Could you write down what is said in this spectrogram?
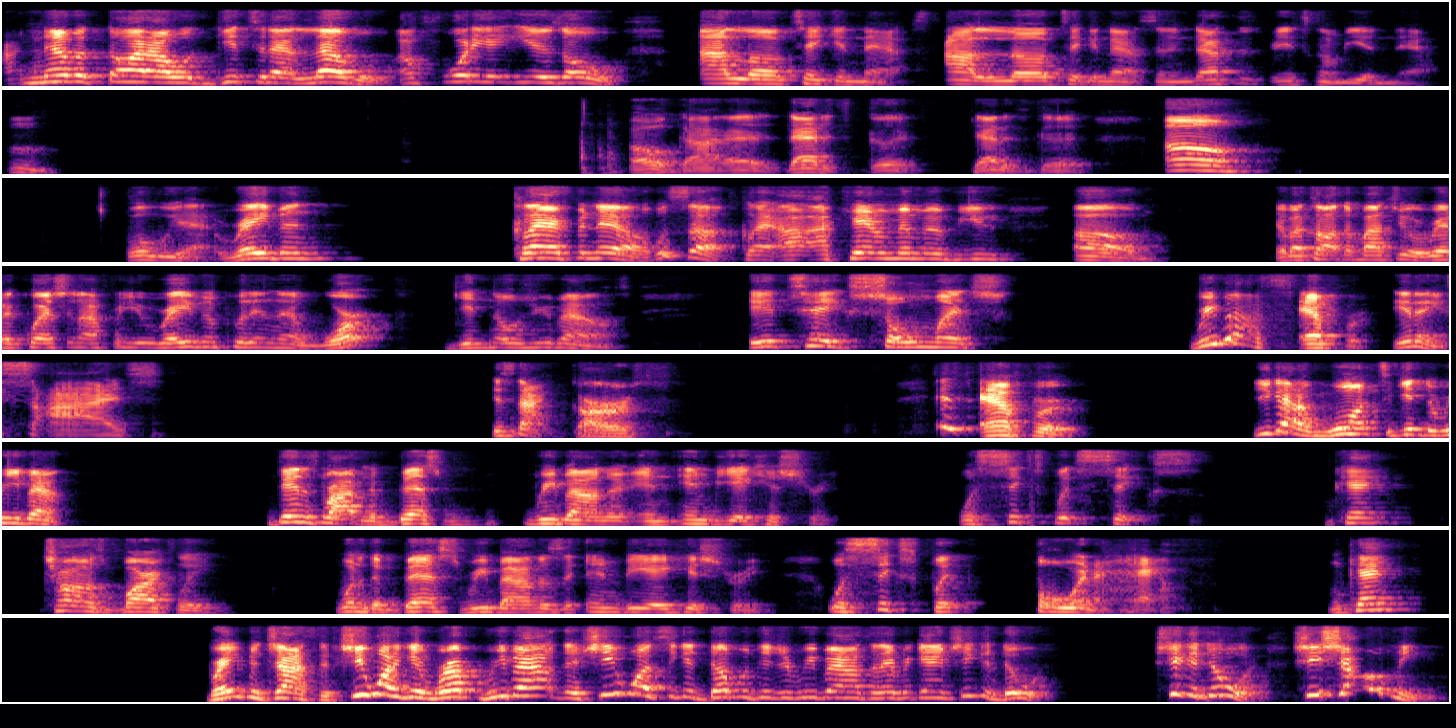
I never thought I would get to that level. I'm 48 years old. I love taking naps. I love taking naps, and that it's gonna be a nap. Mm. Oh God, that is, that is good. That is good. Um, what we at? Raven, Claire Fennell. What's up, Claire? I, I, can't remember if you um if I talked about you or read a question out for you. Raven put in that work, getting those rebounds. It takes so much Rebounds effort. It ain't size. It's not girth. It's effort. You got to want to get the rebound. Dennis Rodman, the best rebounder in NBA history, was six foot six. Okay. Charles Barkley, one of the best rebounders in NBA history, was six foot four and a half. Okay. Raven Johnson, if she want to get re- rebound, if she wants to get double digit rebounds in every game, she can do it. She can do it. She showed me.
